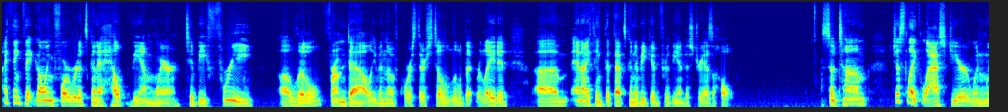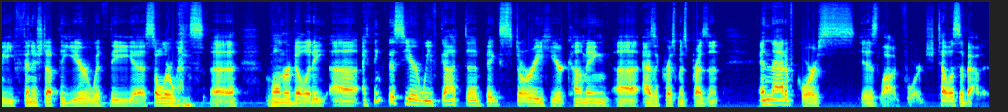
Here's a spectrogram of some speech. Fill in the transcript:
I think that going forward, it's going to help VMware to be free a little from Dell, even though, of course, they're still a little bit related. Um, and I think that that's going to be good for the industry as a whole. So, Tom, just like last year when we finished up the year with the uh, SolarWinds uh, vulnerability, uh, I think this year we've got a big story here coming uh, as a Christmas present. And that, of course, is Log4j. Tell us about it.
